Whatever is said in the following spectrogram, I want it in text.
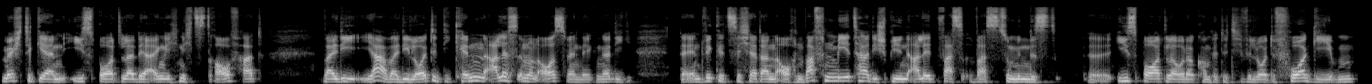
möchte gern E-Sportler, der eigentlich nichts drauf hat. Weil die, ja, weil die Leute, die kennen alles in- und auswendig. Ne? Die, da entwickelt sich ja dann auch ein Waffenmeter, die spielen alle, was, was zumindest äh, E-Sportler oder kompetitive Leute vorgeben,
